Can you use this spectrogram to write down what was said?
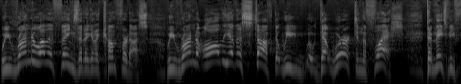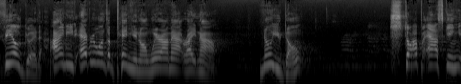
We run to other things that are going to comfort us. We run to all the other stuff that we that worked in the flesh that makes me feel good. I need everyone's opinion on where I'm at right now. No, you don't. Stop asking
